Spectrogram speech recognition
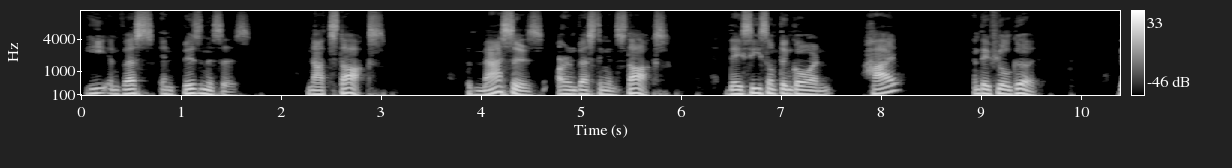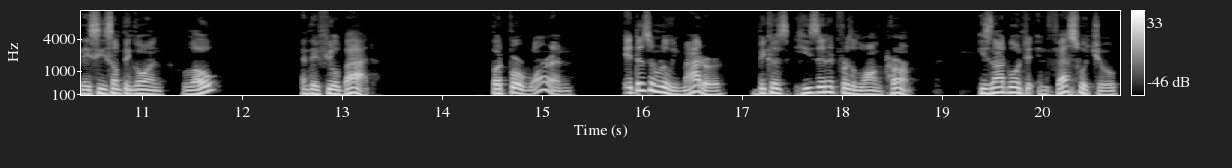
he invests in businesses, not stocks. The masses are investing in stocks. They see something going high and they feel good. They see something going low and they feel bad. But for Warren, it doesn't really matter because he's in it for the long term. He's not going to invest with you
